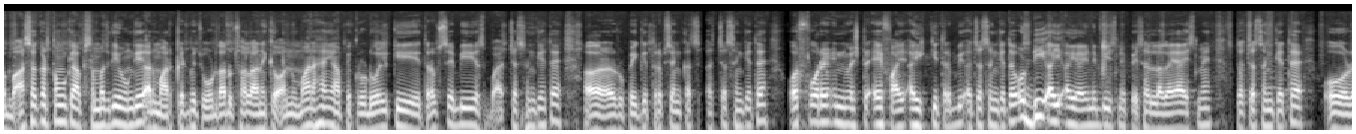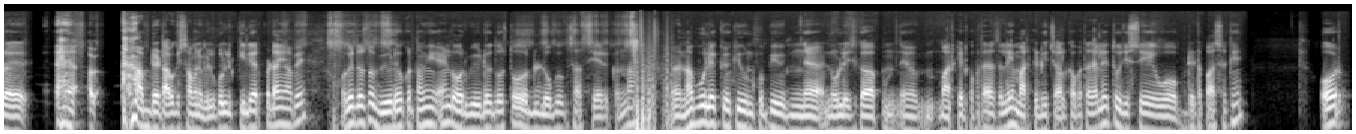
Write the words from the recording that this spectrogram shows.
अब आशा करता हूँ कि आप समझ गए होंगे और मार्केट में जोरदार उछाल आने का अनुमान है। यहाँ पे क्रूड ऑयल की तरफ़ से भी अच्छा संकेत है और रुपये की तरफ़ से अच्छा संकेत है और फॉरन इन्वेस्टर एफ़ की तरफ़ भी अच्छा संकेत है और डी ने भी इसने पैसा लगाया इसमें तो अच्छा संकेत है और अपडेट आपके सामने बिल्कुल क्लियर पड़ा है यहाँ पे। ओके दोस्तों, वीडियो करता हूँ एंड और वीडियो दोस्तों लोगों के साथ शेयर करना ना भूले क्योंकि उनको भी नॉलेज का मार्केट का पता चले मार्केट की चाल का पता चले तो जिससे वो अपडेट पा सकें। और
